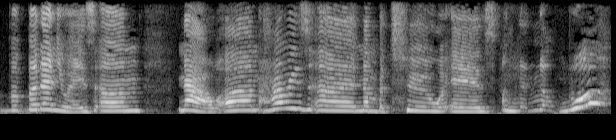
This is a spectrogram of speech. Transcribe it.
But but anyways, um, now um, Harry's uh number two is no, what?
